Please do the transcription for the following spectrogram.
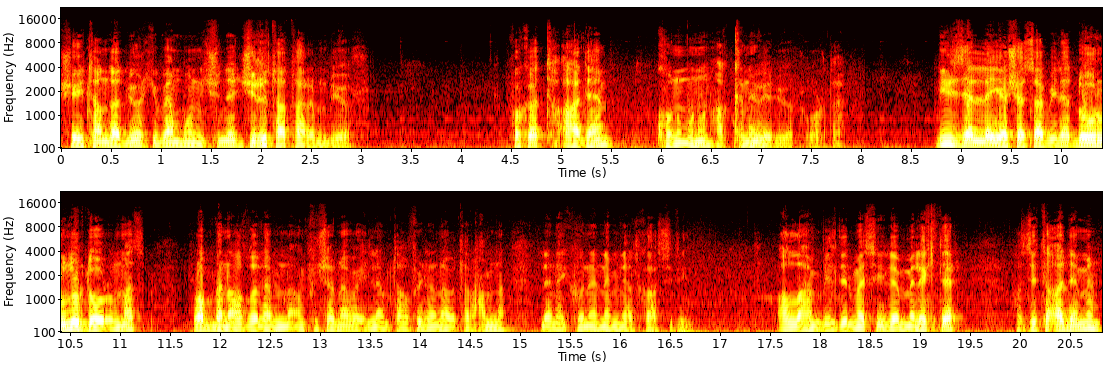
Şeytan da diyor ki ben bunun içinde cirit atarım diyor. Fakat Adem konumunun hakkını veriyor orada. Bir zelle yaşasa bile doğrulur doğrulmaz Rabbena zalemna enfusena ve illem tağfir lana ve terhamna lenekunenne minel kasirin. Allah'ın bildirmesiyle melekler Hazreti Adem'in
